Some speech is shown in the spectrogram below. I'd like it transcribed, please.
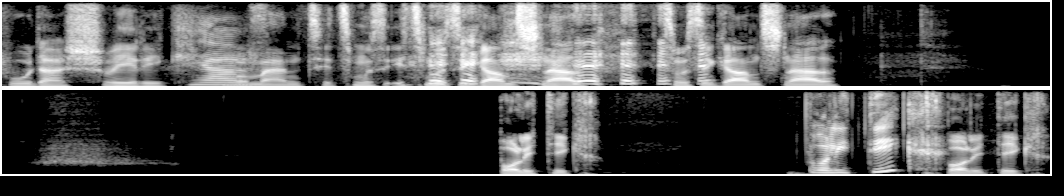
Puh, das ist schwierig. Ja. Moment, jetzt muss, jetzt muss ich ganz schnell. Jetzt muss ich ganz schnell. Politik. Politik? Politik.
